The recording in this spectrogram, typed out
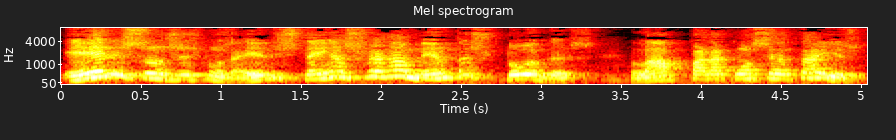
eles são os responsáveis, eles têm as ferramentas todas lá para consertar isso.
